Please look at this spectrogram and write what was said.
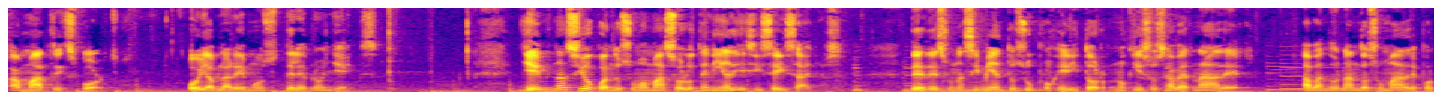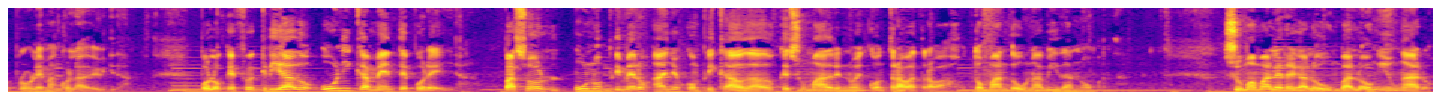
a Matrix Sports. Hoy hablaremos de LeBron James. James nació cuando su mamá solo tenía 16 años. Desde su nacimiento su progenitor no quiso saber nada de él, abandonando a su madre por problemas con la bebida, por lo que fue criado únicamente por ella. Pasó unos primeros años complicados dado que su madre no encontraba trabajo, tomando una vida nómada. Su mamá le regaló un balón y un aro.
